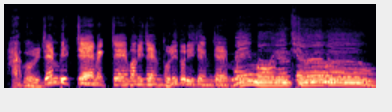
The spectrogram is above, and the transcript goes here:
하굴잼 빅잼 액잼 머니잼 도리도리 잼 잼. 맹모 유튜브.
